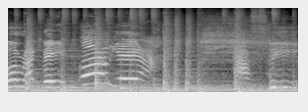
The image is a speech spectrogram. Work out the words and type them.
All right, babe. Oh yeah, how sweet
